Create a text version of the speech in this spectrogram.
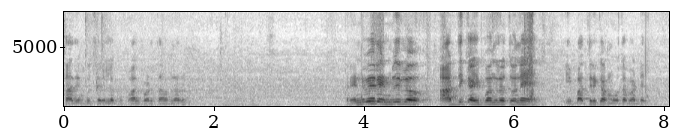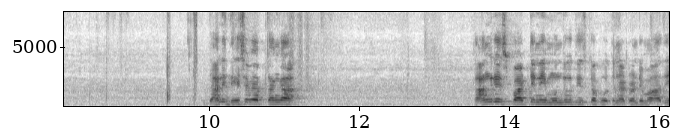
సాధింపు చర్యలకు పాల్పడుతూ ఉన్నారు. రెండు వేల ఎనిమిదిలో ఆర్థిక ఇబ్బందులతోనే ఈ పత్రిక మూతపడ్డది. దాని దేశవ్యాప్తంగా కాంగ్రెస్ పార్టీని ముందుకు తీసుకుపోతున్నటువంటి మా ఆది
